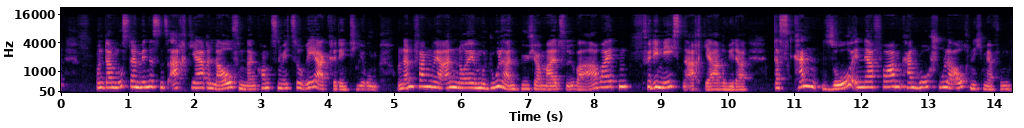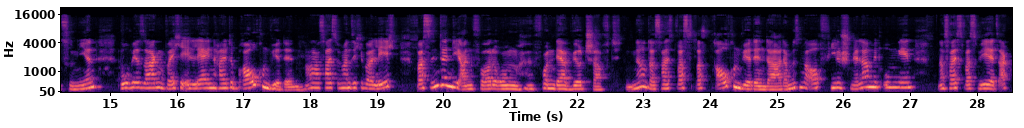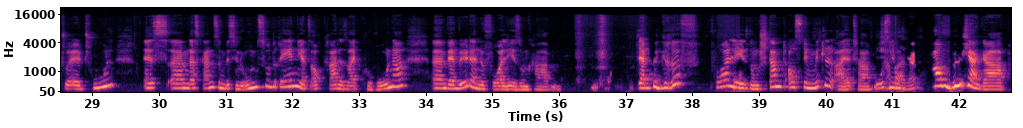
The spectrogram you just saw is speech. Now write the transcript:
Und dann muss der mindestens acht Jahre laufen. Dann kommt es nämlich zur Reakkreditierung. Und dann fangen wir an, neue Modulhandbücher mal zu überarbeiten für die nächsten acht Jahre wieder. Das kann so in der Form, kann Hochschule auch nicht mehr funktionieren, wo wir sagen, welche Lehrinhalte brauchen wir denn? Das heißt, wenn man sich überlegt, was sind denn die Anforderungen von der Wirtschaft? Ne? Das heißt, was, was brauchen wir denn da? Da müssen wir auch viel schneller mit umgehen. Das heißt, was wir jetzt aktuell tun, ist, ähm, das Ganze ein bisschen umzudrehen, jetzt auch gerade seit Corona. Ähm, wer will denn eine Vorlesung haben? Der Begriff Vorlesung stammt aus dem Mittelalter, wo es nämlich ne? kaum Bücher gab.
